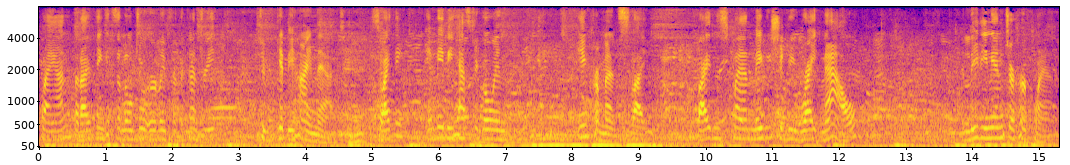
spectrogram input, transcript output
plan, but I think it's a little too early for the country to get behind that. Mm-hmm. So I think it maybe has to go in increments like Biden's plan maybe should be right now leading into her plan.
